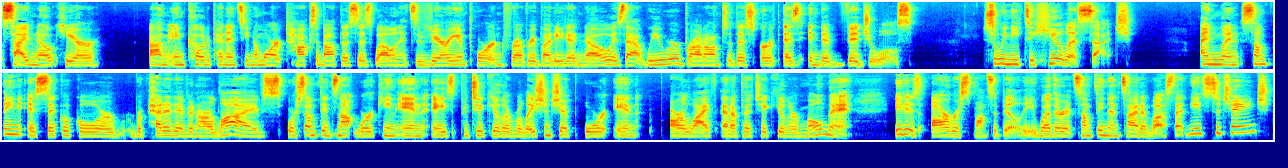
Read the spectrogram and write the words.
side note here, um, in codependency no more it talks about this as well and it's very important for everybody to know is that we were brought onto this earth as individuals. So we need to heal as such. And when something is cyclical or repetitive in our lives or something's not working in a particular relationship or in our life at a particular moment it is our responsibility whether it's something inside of us that needs to change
